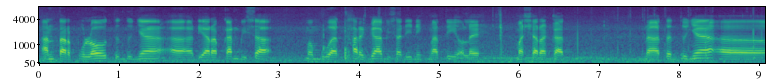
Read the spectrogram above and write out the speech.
antar pulau tentunya uh, diharapkan bisa membuat harga bisa dinikmati oleh masyarakat. Nah, tentunya uh,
